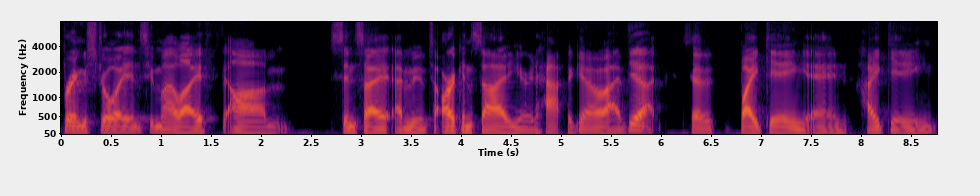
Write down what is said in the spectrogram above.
brings joy into my life. Um, since I, I moved to Arkansas a year and a half ago, I've yeah. to biking and hiking,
